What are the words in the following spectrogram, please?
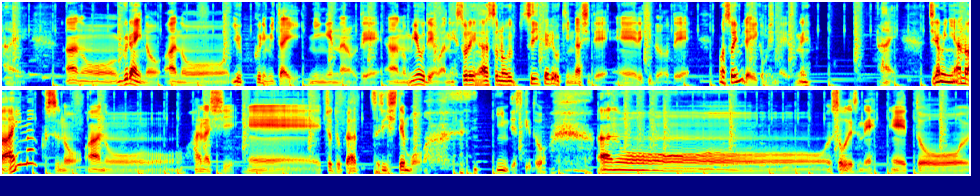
はい。あのぐらいの、あのゆっくり見たい人間なので、あの、妙殿はね、それがその追加料金なしで、えー、できるので、まあそういう意味ではいいかもしれないですね。はい。ちなみに、あの、IMAX の、あのー、話、えー、ちょっとがっつりしても いいんですけど、あのー、そうですね。えっ、ー、と、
